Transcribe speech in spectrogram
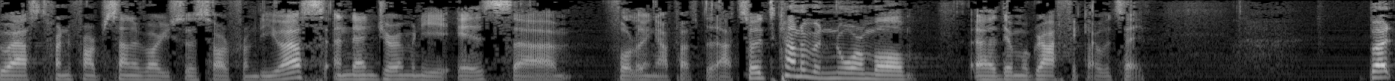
US. 25% of our users are from the US, and then Germany is um, following up after that. So it's kind of a normal uh, demographic, I would say. But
